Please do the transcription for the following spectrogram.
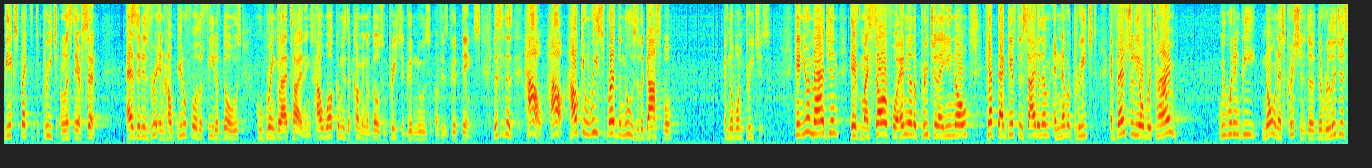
be expected to preach unless they are sent? As it is written, how beautiful are the feet of those who bring glad tidings. How welcome is the coming of those who preach the good news of his good things. Listen to this. How? How? How can we spread the news of the gospel if no one preaches? Can you imagine if myself or any other preacher that you know kept that gift inside of them and never preached? Eventually, over time, we wouldn't be known as Christians. The, the, religious,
